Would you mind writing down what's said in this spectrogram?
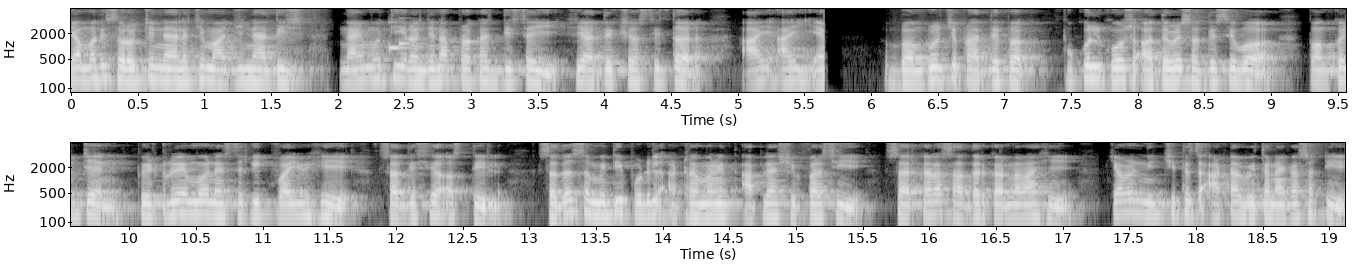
यामध्ये सर्वोच्च न्यायालयाचे माजी न्यायाधीश न्यायमूर्ती रंजना प्रकाश देसाई हे अध्यक्ष असतील तर आय आय एम बंगळूरचे प्राध्यापक पुकुल घोष अर्धवेळ सदस्य व पंकज जैन पेट्रोलियम व नैसर्गिक वायू हे सदस्य असतील. सदर समिती पुढील अठरा महिन्यात आपल्या शिफारसी सरकारला सादर करणार आहे. यावेळी निश्चितच आटा वेतन आयोगासाठी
